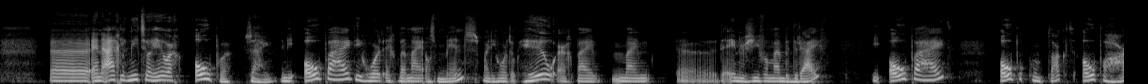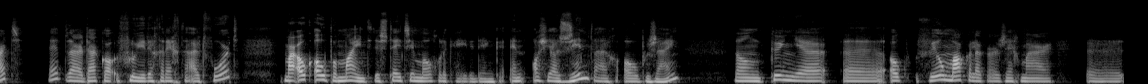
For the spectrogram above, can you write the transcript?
en eigenlijk niet zo heel erg open zijn. En die openheid die hoort echt bij mij als mens, maar die hoort ook heel erg bij mijn, de energie van mijn bedrijf die openheid, open contact, open hart. Hè, daar, daar vloeien de gerechten uit voort. Maar ook open mind, dus steeds in mogelijkheden denken. En als jouw zintuigen open zijn, dan kun je uh, ook veel makkelijker, zeg maar, uh, uh,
